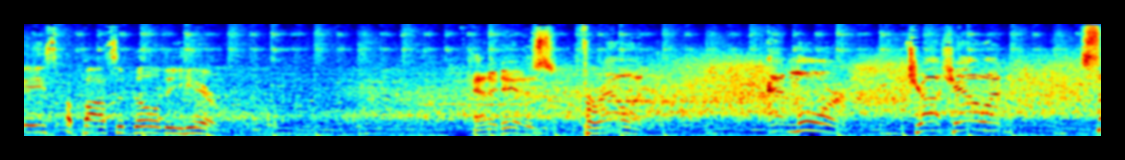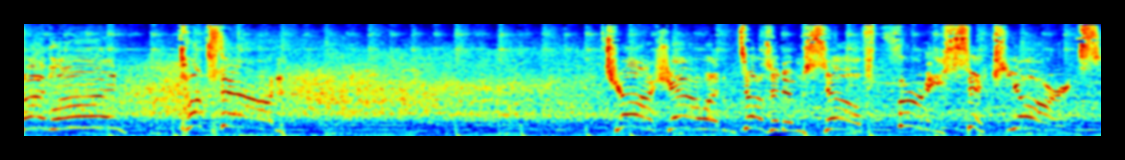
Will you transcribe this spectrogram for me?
Is a possibility here. And it is for Allen. And more. Josh Allen, sideline, touchdown! Josh Allen does it himself, 36 yards.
